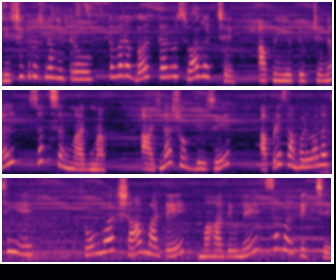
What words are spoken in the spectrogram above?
જય શ્રી કૃષ્ણ મિત્રો. તમારા બધાનું સ્વાગત છે આપણી યુટ્યુબ ચેનલ સત્સંગ માર્ગમાં. આજના શુભ દિવસે આપણે સાંભળવાના છીએ સોમવાર શા માટે મહાદેવને સમર્પિત છે?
